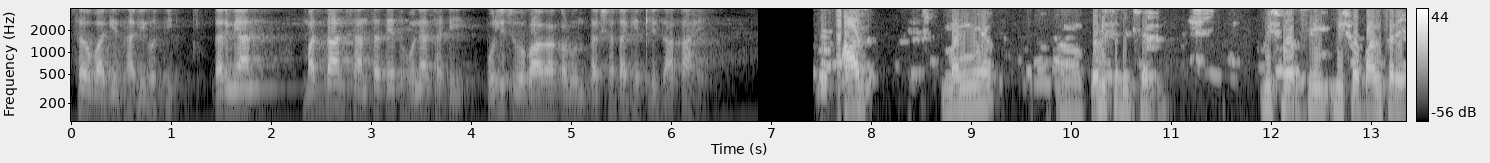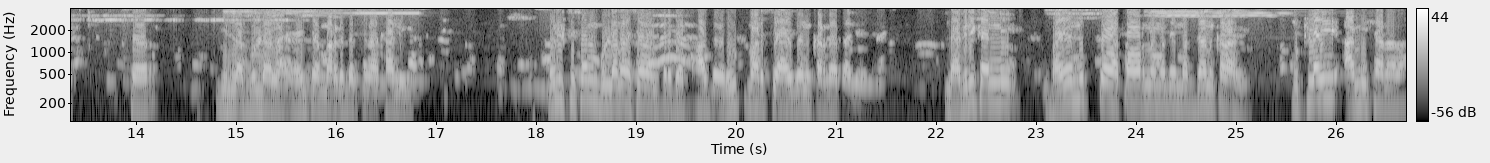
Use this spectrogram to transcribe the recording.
सहभागी झाली होती. दरम्यान मतदान शांततेत होण्यासाठी पोलीस विभागाकडून दक्षता घेतली जात आहे. आज माननीय पोलीस अधीक्षक विश्व श्री विश्व पानसरे सर जिल्हा बुलढाणा यांच्या मार्गदर्शनाखाली पोलीस स्टेशन बुलढाणा शहर अंतर्गत आज रूट मार्चचे आयोजन करण्यात आलेले आहे. नागरिकांनी भयमुक्त वातावरणामध्ये मतदान करावे. कुठल्याही आमिषाला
